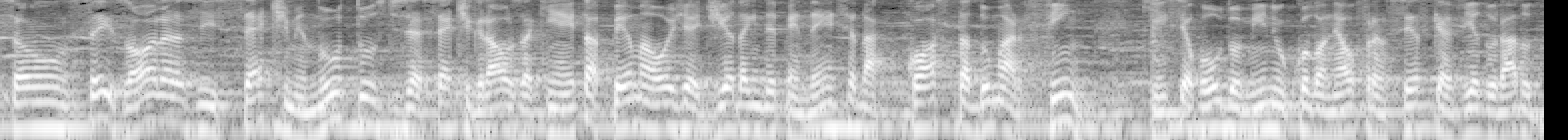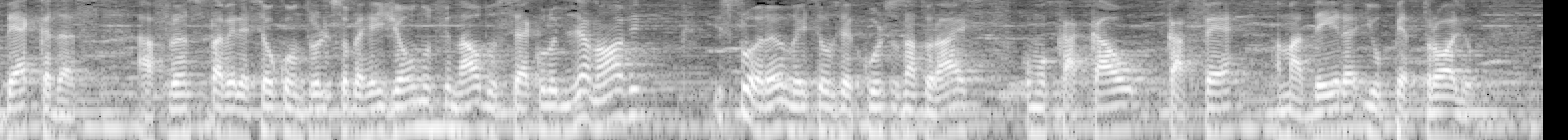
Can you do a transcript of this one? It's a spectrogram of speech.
São 6 horas e 7 minutos, 17 graus aqui em Itapema. Hoje é dia da independência da Costa do Marfim, que encerrou o domínio colonial francês que havia durado décadas. A França estabeleceu o controle sobre a região no final do século XIX, explorando seus recursos naturais, como cacau, café, a madeira e o petróleo.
